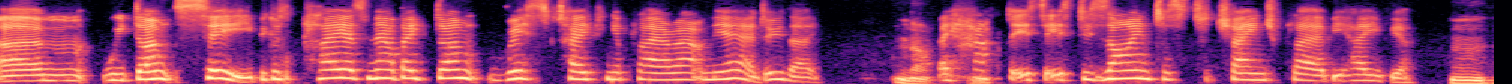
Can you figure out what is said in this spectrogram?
Um, we don't see because players now they don't risk taking a player out in the air, do they? No. They have to. It's, it's designed to, to change player behaviour. Mm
